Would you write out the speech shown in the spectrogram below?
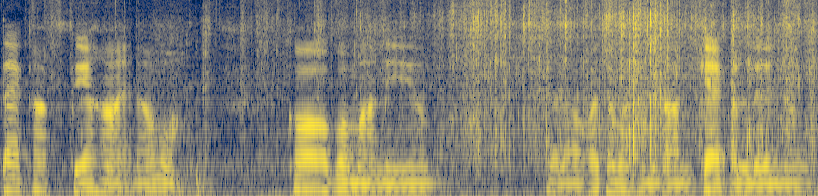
แตกหักเสียหายนะครับผม ก็ประมาณนี้ครับ ดี๋ยวเราก็จะมาทำการแกะกันเลยนะครับ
